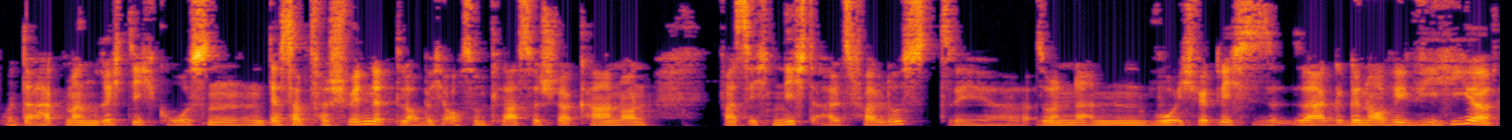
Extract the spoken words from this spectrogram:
Und da hat man einen richtig großen, deshalb verschwindet, glaube ich, auch so ein klassischer Kanon, was ich nicht als Verlust sehe, sondern wo ich wirklich sage, genau wie wir hier,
